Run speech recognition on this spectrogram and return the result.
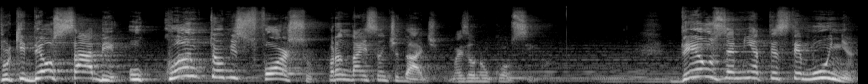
porque Deus sabe o quanto eu me esforço para andar em santidade, mas eu não consigo. Deus é minha testemunha.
